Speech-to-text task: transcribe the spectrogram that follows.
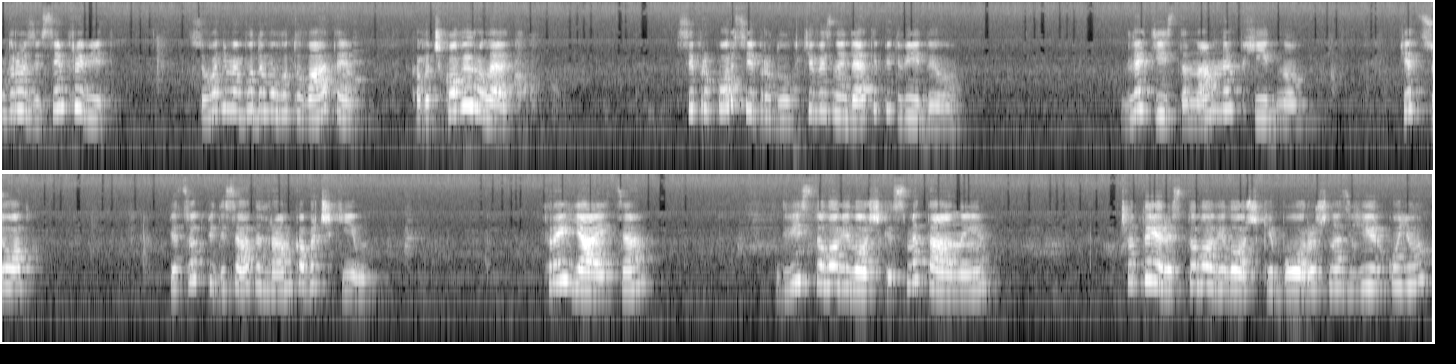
Друзі, всім привіт! Сьогодні ми будемо готувати кабачковий рулет. Всі пропорції продуктів ви знайдете під відео. Для тіста нам необхідно 500 550 грам кабачків, 3 яйця, 2 столові ложки сметани, 4 столові ложки борошна з гіркою.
